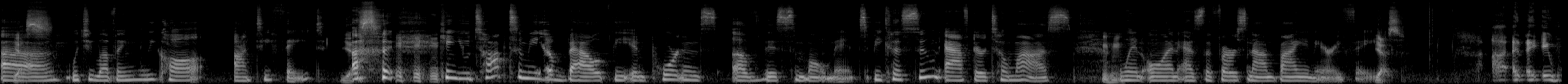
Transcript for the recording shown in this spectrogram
uh, yes. which you lovingly call Auntie Fate. Yes. Can you talk to me about the importance of this moment? Because soon after, Tomas Mm-hmm. went on as the first non binary Fate. Yes. Uh, and it,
